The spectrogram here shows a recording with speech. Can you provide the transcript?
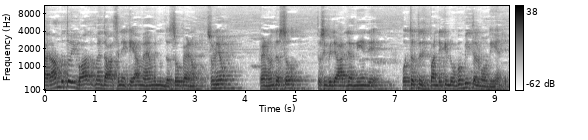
ਆਰੰਭ ਤੋਂ ਹੀ ਬਾਅਦ ਮੈਂ ਦਾਸ ਨੇ ਕਿਹਾ, ਮੈਂ ਮੈਨੂੰ ਦੱਸੋ ਭੈਣੋ, ਸੁਣਿਓ, ਭੈਣੋ ਦੱਸੋ, ਤੁਸੀਂ ਬਾਜ਼ਾਰ ਜਾਂਦੀਆਂ ਜੇ, ਉੱਥੋਂ ਤੁਸੀਂ 5 ਕਿਲੋ ਗੋਭੀ ਤਲਵਾਉਂਦੀਆਂ ਜੇ।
